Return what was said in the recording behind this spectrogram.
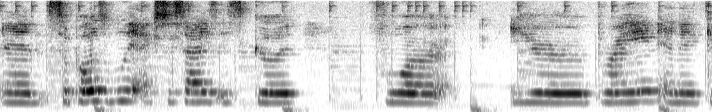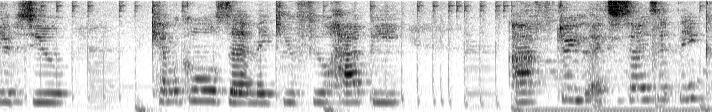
and supposedly exercise is good for your brain and it gives you chemicals that make you feel happy after you exercise, I think.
